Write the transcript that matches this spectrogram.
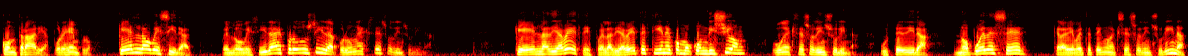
contrarias. Por ejemplo, ¿qué es la obesidad? Pues la obesidad es producida por un exceso de insulina. ¿Qué es la diabetes? Pues la diabetes tiene como condición un exceso de insulina. Usted dirá, no puede ser que la diabetes tenga un exceso de insulina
